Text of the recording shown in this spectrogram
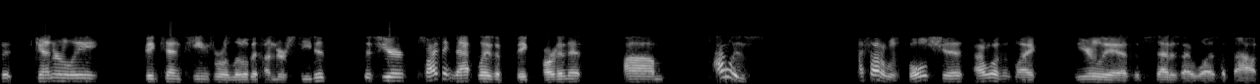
the generally Big Ten teams were a little bit underseeded this year, so I think that plays a big part in it. Um, I was, I thought it was bullshit. I wasn't like nearly as upset as I was about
